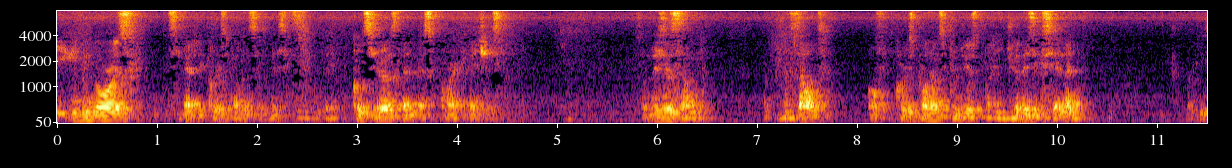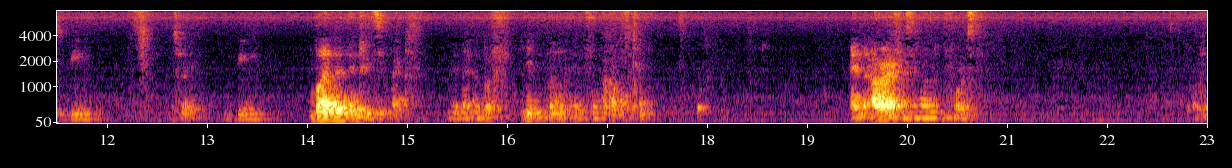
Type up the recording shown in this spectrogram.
ignores symmetric correspondences basically. It considers them as correct matches. So this is some result of correspondence produced by geodesic CNN. What is BIM? Sorry. BIM. Blended intrinsic maps. The method of and RF is another forest. Okay.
